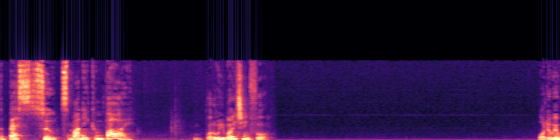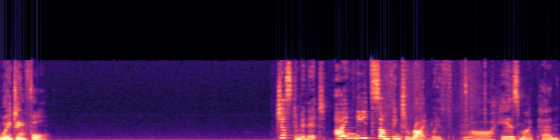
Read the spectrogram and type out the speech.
the best suits money can buy. What are we waiting for? What are we waiting for? Just a minute. I need something to write with. Ah, here's my pen.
